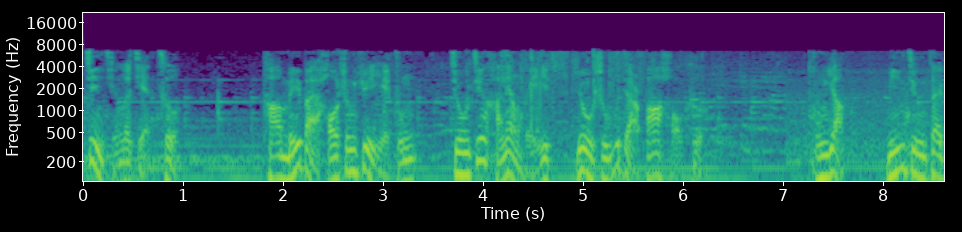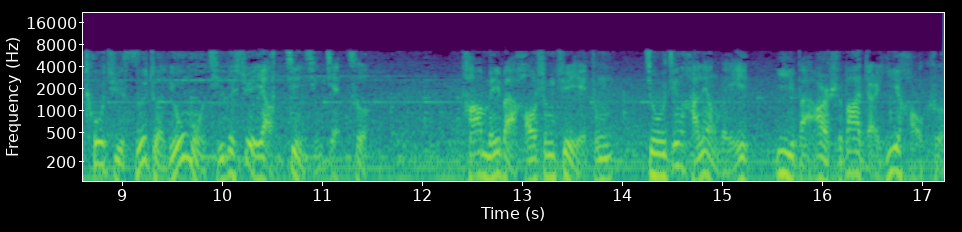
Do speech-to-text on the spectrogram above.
进行了检测，他每百毫升血液中。酒精含量为六十五点八毫克。同样，民警在抽取死者刘某奇的血样进行检测，他每百毫升血液中酒精含量为一百二十八点一毫克。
